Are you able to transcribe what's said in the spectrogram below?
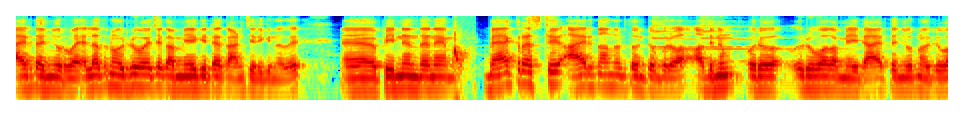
ആയിരത്തി അഞ്ഞൂറ് രൂപ. എല്ലാത്തിനും ഒരു രൂപ വെച്ച് കമ്മിയാക്കിയിട്ടാണ് കാണിച്ചിരിക്കുന്നത്. പിന്നെ എന്താണ് ബാക്ക് റെസ്റ്റ് ആയിരത്തി നാനൂറ്റി തൊണ്ണൂറ്റൊമ്പത് രൂപ. അതിനും ഒരു രൂപ കമ്മിയായിട്ട് ആയിരത്തി അഞ്ഞൂറിന് ഒരു രൂപ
